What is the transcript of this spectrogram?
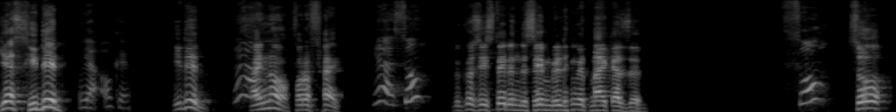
Yes, he did. Yeah, okay. He did. Yeah, I know for a fact. yeah. So, Because he stayed in the same building with my cousin. so So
